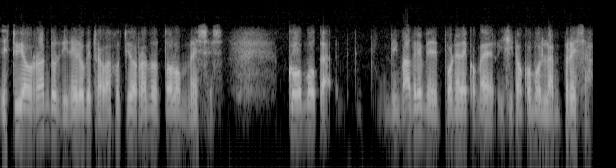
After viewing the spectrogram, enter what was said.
Estoy ahorrando el dinero que trabajo, estoy ahorrando todos los meses. ¿Cómo mi madre me pone de comer y si no como en la empresa.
